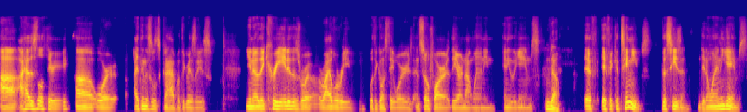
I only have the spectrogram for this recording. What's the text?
uh i have this little theory uh or i think this is what's going to happen with the grizzlies you know they created this ri- rivalry with the golden state warriors and so far they are not winning any of the games No, if if it continues this season they don't win any games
